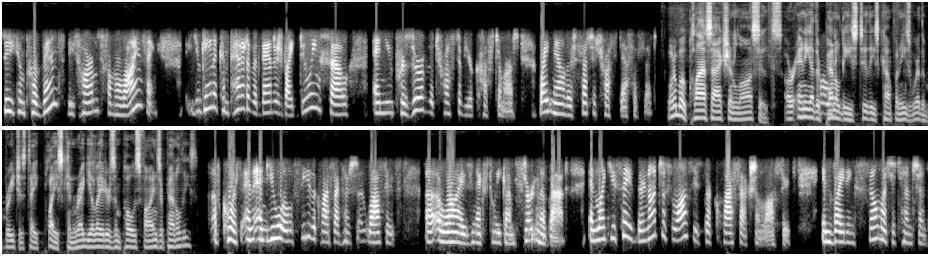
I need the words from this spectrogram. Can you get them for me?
so you can prevent these harms from arising. You gain a competitive advantage by doing so and you preserve the trust of your customers. Right now, there's such a trust deficit. What about class action lawsuits or any other oh. penalties to these companies where the breaches take place? Can regulators impose fines or penalties? Of course, and, and you will see the class action lawsuits uh, arise next week. I'm certain of that. And like you say, they're not just lawsuits; they're class action lawsuits, inviting so much attention.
